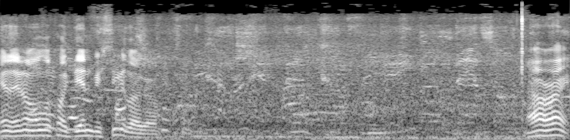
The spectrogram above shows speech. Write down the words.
Yeah, they don't look like the NBC logo. All right.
